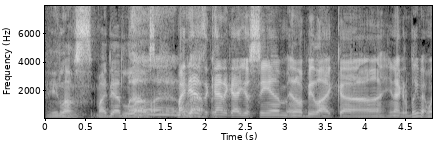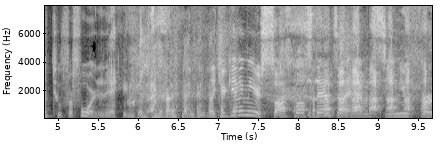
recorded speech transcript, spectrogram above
He loves, my dad loves. Well, my dad's the kind of guy you'll see him and it'll be like, uh, you're not going to believe it, I went two for four today. like, you're giving me your softball stats and I haven't seen you for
